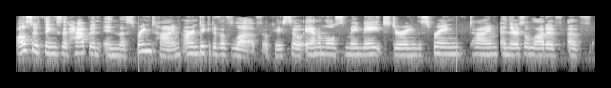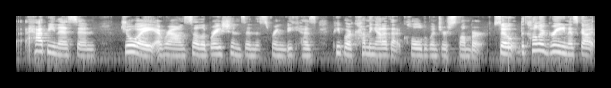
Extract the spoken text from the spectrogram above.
Also, things that happen in the springtime are indicative of love. Okay, so animals may mate during the springtime, and there's a lot of, of happiness and joy around celebrations in the spring because people are coming out of that cold winter slumber. So the color green has got,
